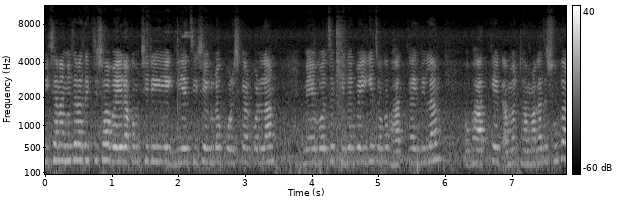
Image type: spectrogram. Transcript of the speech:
বিছানা মিছানা দেখছি, সব এইরকম ছিটিয়ে গিয়েছি, সেগুলো পরিষ্কার করলাম। মেয়ে বলছে, খিদে পেয়ে গিয়েছে, ওকে ভাত খাই দিলাম। ও ভাত খেয়ে, আমার ঠাম্মার কাছে শুকা,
